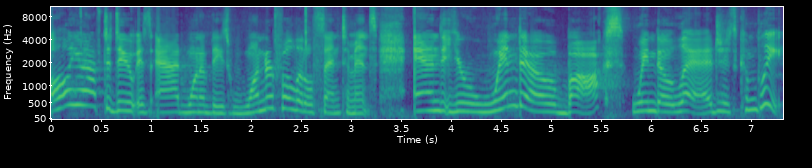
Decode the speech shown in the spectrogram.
all you have to do is add one of these wonderful little sentiments and your window box, window ledge is complete.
